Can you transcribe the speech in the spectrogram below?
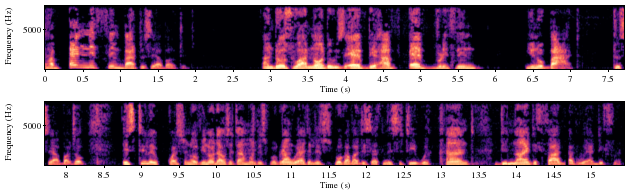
have anything bad to say about it. And those who are not, they, say, they have everything, you know, bad to say about. So it's still a question of, you know, there was a time on this program we actually spoke about this ethnicity. We can't deny the fact that we are different.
